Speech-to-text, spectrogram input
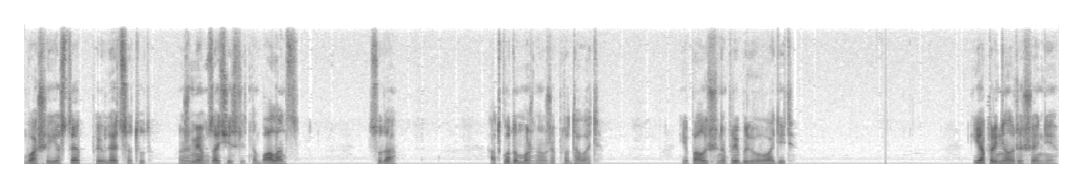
ваши EOSTEP появляются тут. Жмем зачислить на баланс сюда, откуда можно уже продавать и полученную прибыль выводить. Я принял решение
